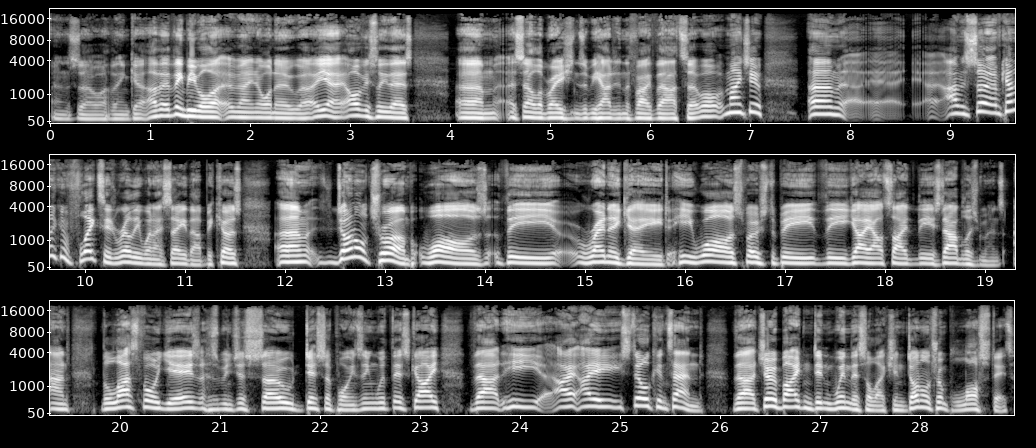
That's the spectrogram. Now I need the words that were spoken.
and so I think I think people might want to. yeah, obviously there's um, a celebration to be had in the fact that well, mind you. Um, I'm so I'm kind of conflicted really when I say that because um, Donald Trump was the renegade. He was supposed to be the guy outside the establishment, and the last four years has been just so disappointing with this guy that he. I, I still contend that Joe Biden didn't win this election. Donald Trump lost it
